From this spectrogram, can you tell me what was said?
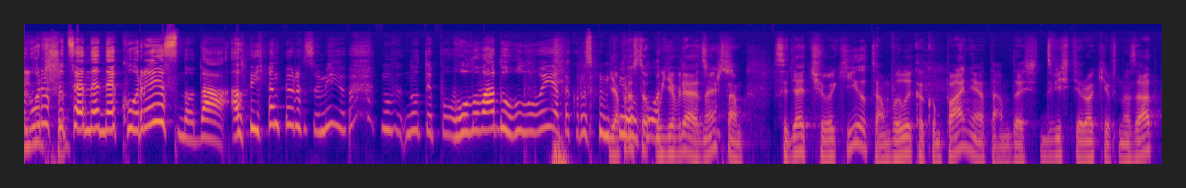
говорю, що це не, не корисно, да, але я не розумію. Ну, ну, типу, голова до голови, я так розумію. Я просто уявляю, знаєш, там сидять чуваки, там велика компанія, там десь 200 років назад.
